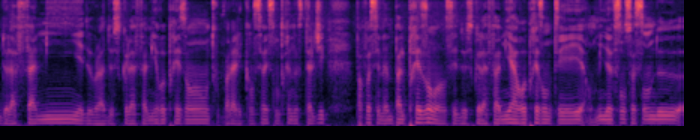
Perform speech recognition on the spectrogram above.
de la famille et de voilà de ce que la famille représente. voilà, les cancers ils sont très nostalgiques. Parfois c'est même pas le présent, hein. c'est de ce que la famille a représenté en 1962. Euh,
